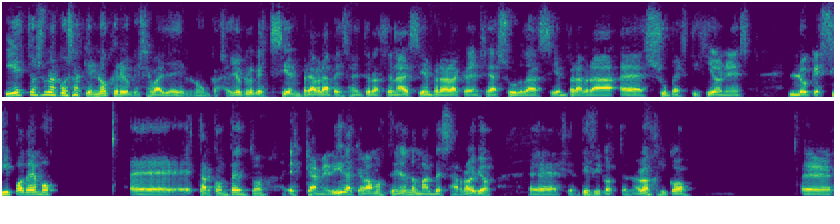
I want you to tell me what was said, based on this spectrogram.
Y esto es una cosa que no creo que se vaya a ir nunca. O sea, yo creo que siempre habrá pensamiento racional, siempre habrá creencias absurdas, siempre habrá eh, supersticiones. Lo que sí podemos eh, estar contentos es que a medida que vamos teniendo más desarrollos eh, científicos, tecnológicos, eh,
